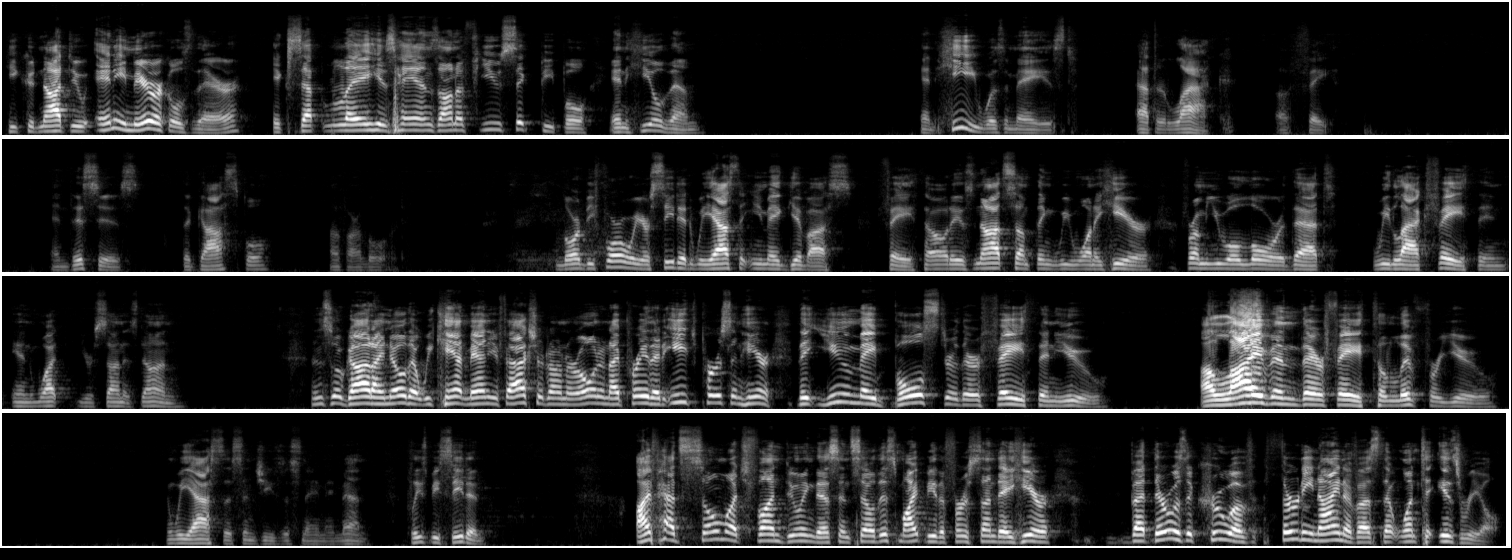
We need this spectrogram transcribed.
He could not do any miracles there except lay his hands on a few sick people and heal them. And he was amazed at their lack of faith. And this is the gospel of our Lord. Lord, before we are seated, we ask that you may give us faith. Oh, it is not something we want to hear from you, O Lord, that we lack faith in, in what your Son has done. And so, God, I know that we can't manufacture it on our own, and I pray that each person here, that you may bolster their faith in you, aliven their faith to live for you. And we ask this in Jesus' name. Amen. Please be seated. I've had so much fun doing this, and so this might be the first Sunday here but there was a crew of 39 of us that went to Israel.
